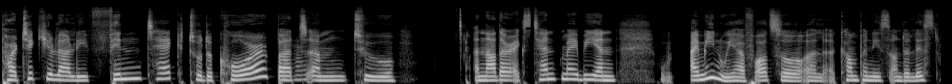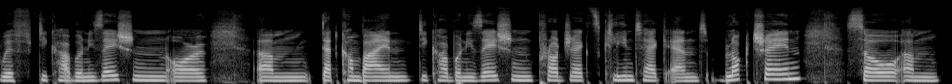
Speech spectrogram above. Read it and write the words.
particularly fintech to the core, but mm -hmm. um, to another extent maybe. And i mean we have also uh, companies on the list with decarbonization or um, that combine decarbonization projects clean tech and blockchain. So um,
